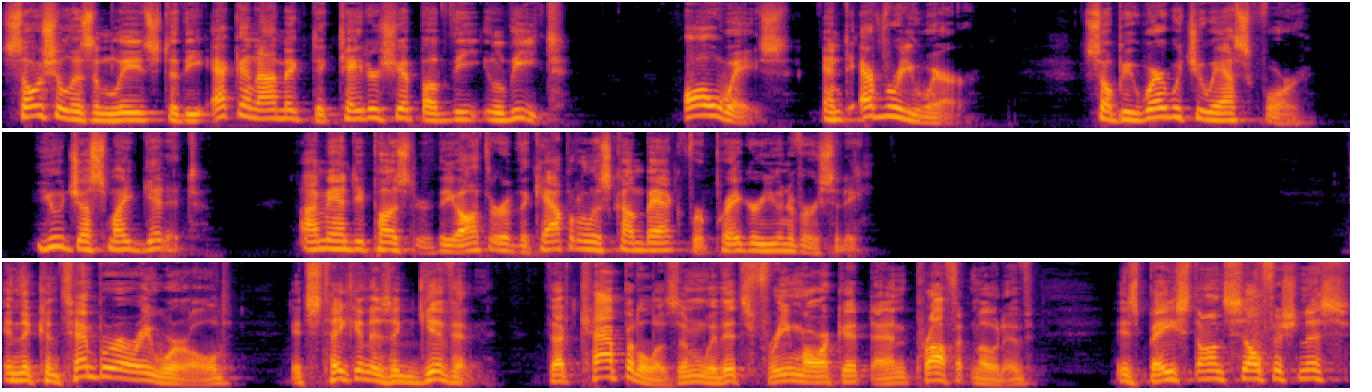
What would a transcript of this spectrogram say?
Socialism leads to the economic dictatorship of the elite. Always and everywhere. So beware what you ask for. You just might get it. I'm Andy Puzder, the author of The Capitalist Comeback for Prager University. In the contemporary world, it's taken as a given that capitalism, with its free market and profit motive, is based on selfishness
